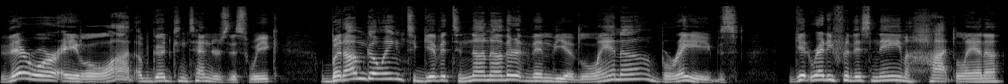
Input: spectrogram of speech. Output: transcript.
There were a lot of good contenders this week, but I'm going to give it to none other than the Atlanta Braves. Get ready for this name, Hot Atlanta.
